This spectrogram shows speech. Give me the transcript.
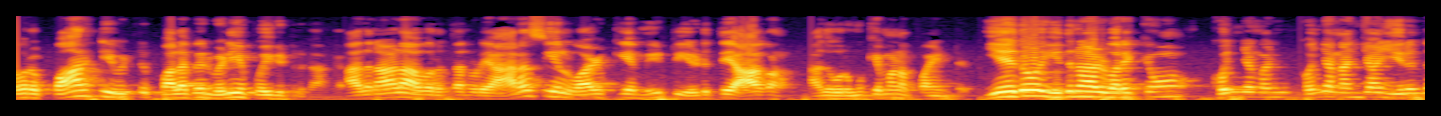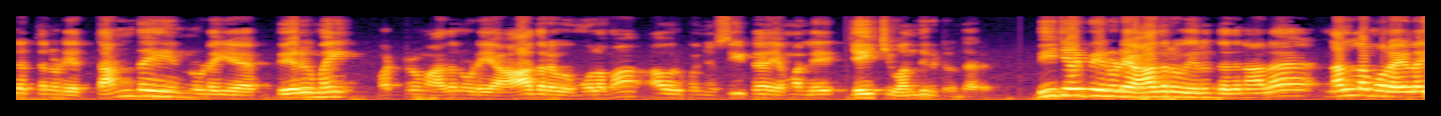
அவர் பார்ட்டியை விட்டு பல பேர் வெளியே போய்கிட்டு இருக்காங்க. அதனால அவர் தன்னுடைய அரசியல் வாழ்க்கையை மீட்டு எடுத்தே ஆகணும். அது ஒரு முக்கியமான பாயிண்ட் ஏதோ இது நாள் வரைக்கும் கொஞ்சம் கொஞ்சம் கொஞ்சம் நஞ்சம் இருந்த தன்னுடைய தந்தையினுடைய பெருமை மற்றும் அதனுடைய ஆதரவு மூலமா அவர் கொஞ்சம் சீட்டை எம்எல்ஏ ஜெயிச்சு வந்துகிட்டு இருந்தாரு. பிஜேபியினுடைய ஆதரவு இருந்ததுனால நல்ல முறையில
